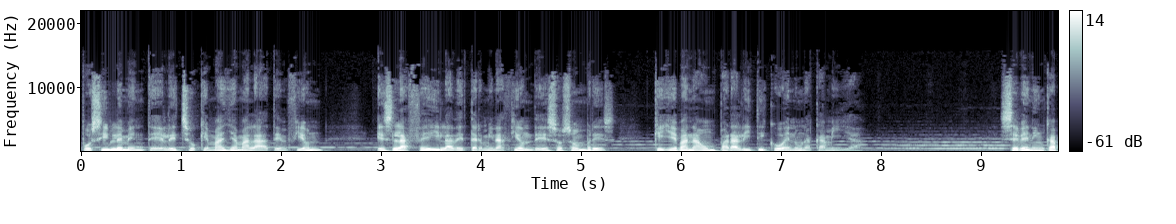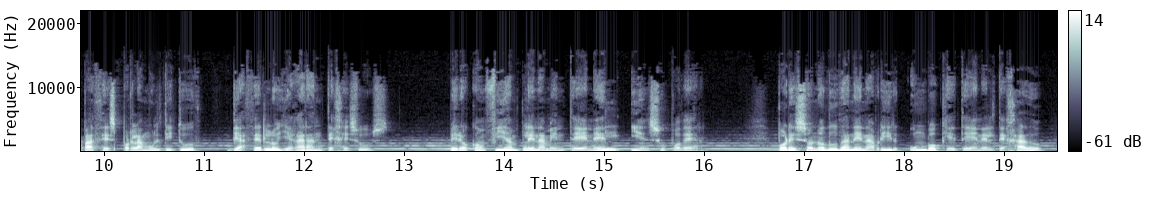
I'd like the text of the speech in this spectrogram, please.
posiblemente el hecho que más llama la atención es la fe y la determinación de esos hombres que llevan a un paralítico en una camilla. Se ven incapaces por la multitud de hacerlo llegar ante Jesús, pero confían plenamente en Él y en su poder. Por eso no dudan en abrir un boquete en el tejado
